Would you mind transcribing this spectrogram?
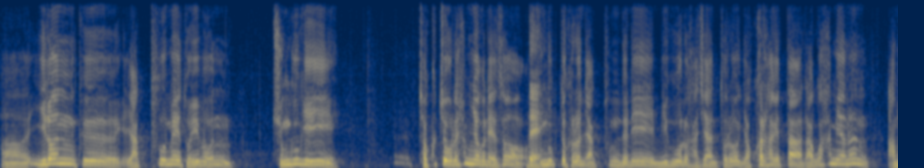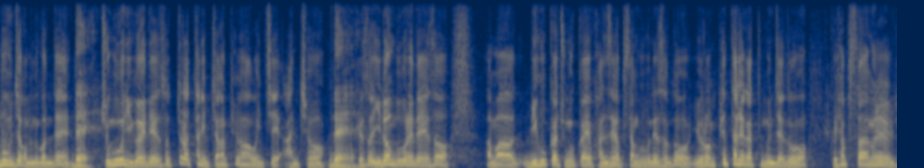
어, 이런 그 약품의 도입은 중국이 적극적으로 협력을 해서 네. 중국도 그런 약품들이 미국으로 가지 않도록 역할을 하겠다라고 하면은 아무 문제가 없는 건데 네. 중국은 이거에 대해서 뚜렷한 입장을 표명하고 있지 않죠. 네. 그래서 이런 부분에 대해서 아마 미국과 중국과의 관세 협상 부분에서도 이런 펜타닐 같은 문제도 그 협상을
